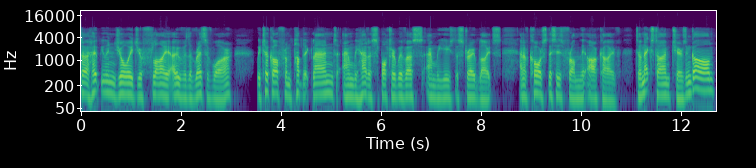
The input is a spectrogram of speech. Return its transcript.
So I hope you enjoyed your fly over the reservoir. We took off from public land and we had a spotter with us and we used the strobe lights. And of course this is from the archive. Till next time, cheers and gone.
